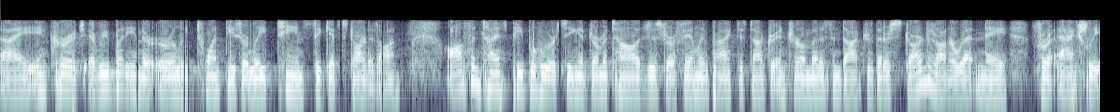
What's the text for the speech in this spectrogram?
I encourage everybody in their early 20s or late teens to get started on. Oftentimes, people who are seeing a dermatologist or a family practice doctor, internal medicine doctor that are started on a retin A for actually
